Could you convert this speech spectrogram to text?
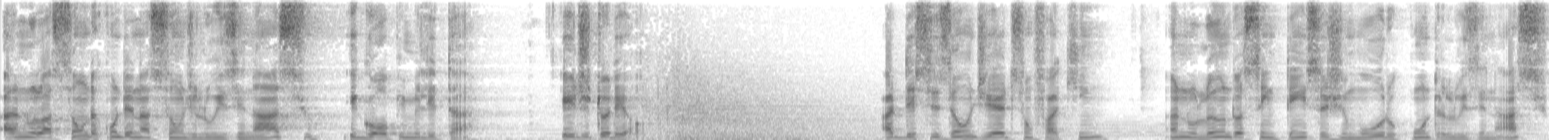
A anulação da condenação de Luiz Inácio e golpe militar. Editorial. A decisão de Edson Fachin, anulando as sentenças de Moro contra Luiz Inácio,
